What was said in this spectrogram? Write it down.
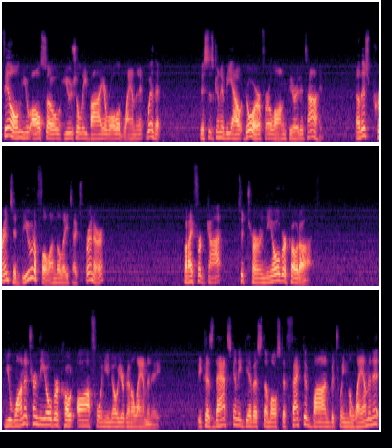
film, you also usually buy a roll of laminate with it. This is going to be outdoor for a long period of time. Now this printed beautiful on the latex printer, but I forgot to turn the overcoat off. You want to turn the overcoat off when you know you're going to laminate because that's going to give us the most effective bond between the laminate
